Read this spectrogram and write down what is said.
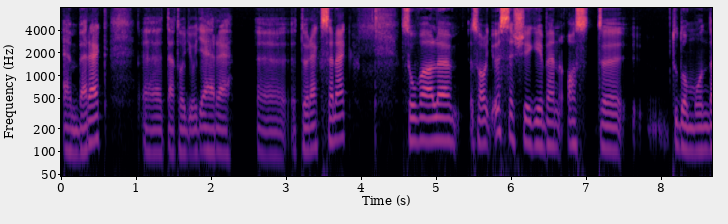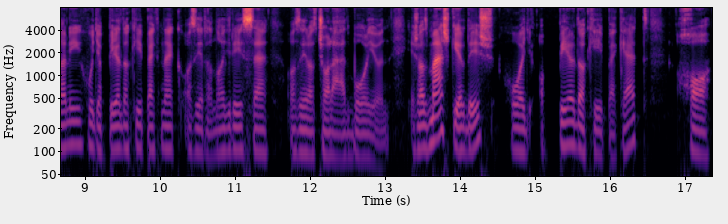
emberek, tehát hogy, hogy erre törekszenek. Szóval, szóval hogy összességében azt tudom mondani, hogy a példaképeknek azért a nagy része azért a családból jön. És az más kérdés, hogy a példaképeket, ha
